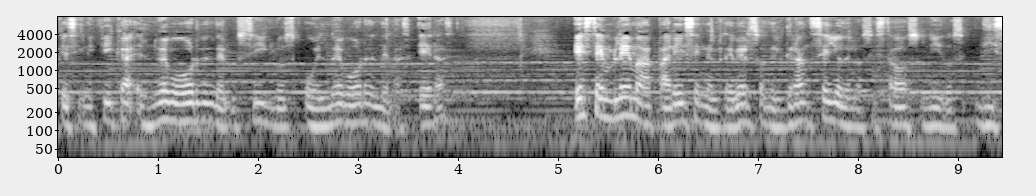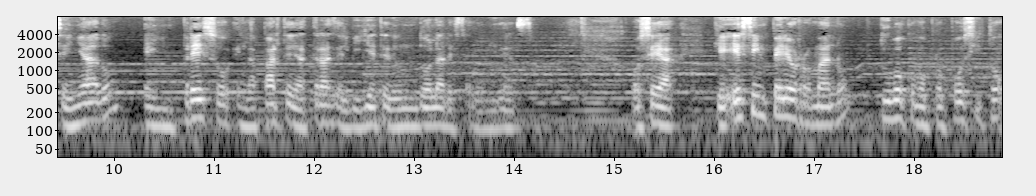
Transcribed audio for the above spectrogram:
que significa el nuevo orden de los siglos o el nuevo orden de las eras, este emblema aparece en el reverso del gran sello de los Estados Unidos, diseñado e impreso en la parte de atrás del billete de un dólar estadounidense. O sea, que este imperio romano tuvo como propósito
